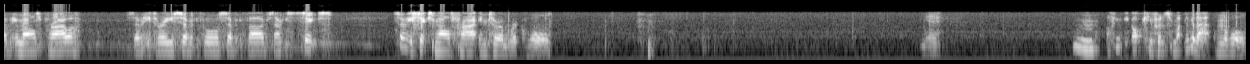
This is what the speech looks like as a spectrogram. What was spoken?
70 miles per hour, 73, 74, 75, 76, 76 miles per hour into a brick wall. yeah. Hmm, I think the occupants might, look at that on the wall.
